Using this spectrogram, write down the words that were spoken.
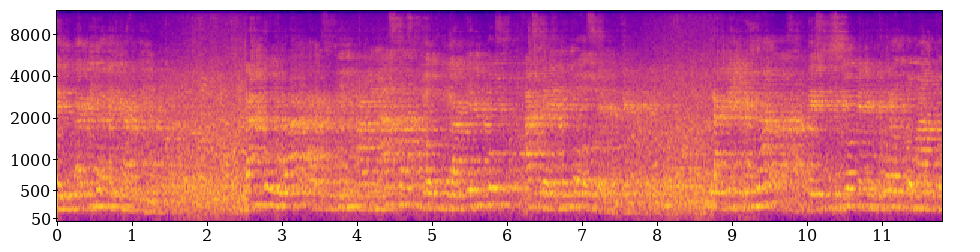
el, arriba del jardín, dando lugar a recibir amenazas y hostigamientos hacia el mismo docente. Las descuidadas decisiones que fueron tomando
